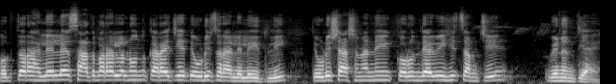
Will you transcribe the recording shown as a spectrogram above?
फक्त राहिलेले सातबाराला नोंद करायची आहे तेवढीच राहिलेली आहे इथली. तेवढी शासनाने करून द्यावी हीच आमची विनंती आहे.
